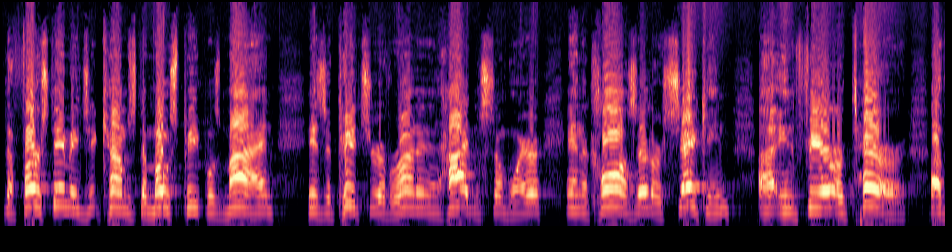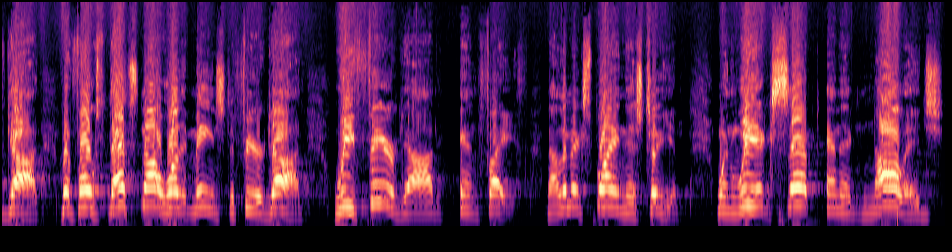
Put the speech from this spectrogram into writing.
the first image that comes to most people's mind is a picture of running and hiding somewhere in a closet or shaking uh, in fear or terror of God. But, folks, that's not what it means to fear God. We fear God in faith. Now, let me explain this to you. When we accept and acknowledge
